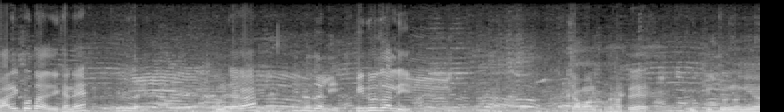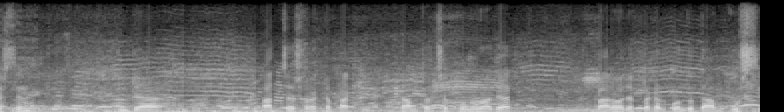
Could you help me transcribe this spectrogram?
বাড়ি কোথায় এখানে? কোন জায়গা? পিরুজ আলী জামালপুর হাটে বিক্রির জন্য নিয়ে আসছেন। দুইটা বাচ্চা সহ একটা পাখি। দাম চাচ্ছে পনেরো হাজার বারো হাজার টাকার পর্যন্ত দাম উঠছে।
